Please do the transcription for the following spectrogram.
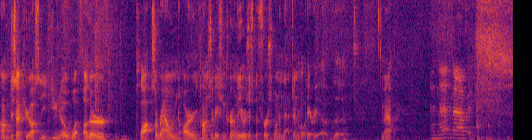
Um, just out of curiosity, do you know what other plots around are in conservation currently, or is this the first one in that general area of the, the map? And that map, it's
